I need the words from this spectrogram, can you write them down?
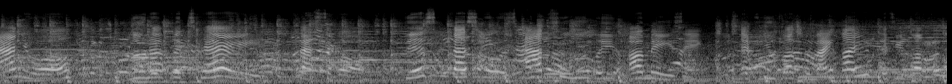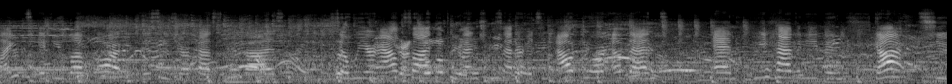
annual Luna Fete Festival. This festival is absolutely amazing. If you love the nightlife, if you love the lights, if you love art, this is your festival, guys. So we are outside the convention center. It's an outdoor event, and we haven't even got to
